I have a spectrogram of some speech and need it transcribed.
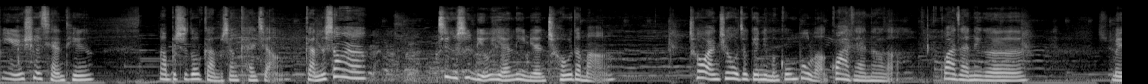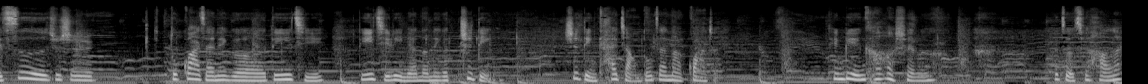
碧云睡前听，那不是都赶不上开奖？赶得上啊！这个是留言里面抽的嘛？抽完之后就给你们公布了，挂在那了，挂在那个每次就是都挂在那个第一集第一集里面的那个置顶，置顶开奖都在那挂着。听碧云可好睡了，喝酒去好了。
